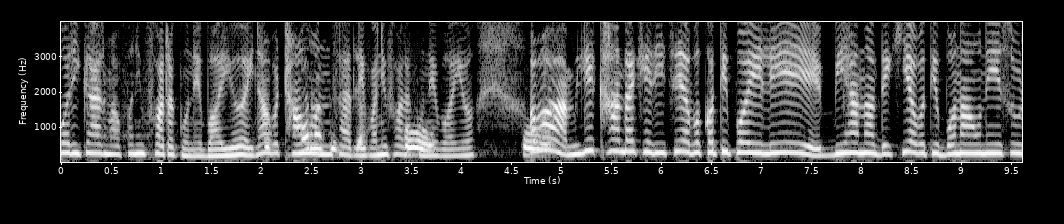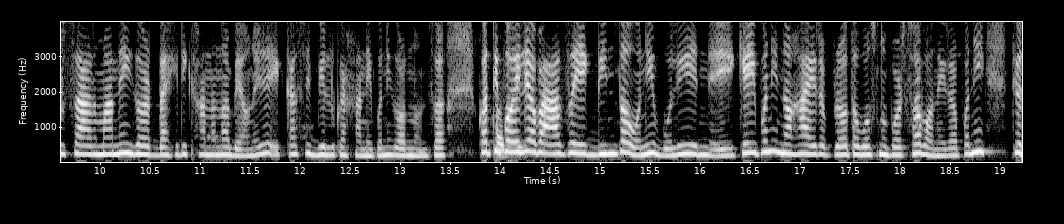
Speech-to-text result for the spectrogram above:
परिकारमा पनि फरक हुने भयो होइन? अब ठाउँ अनुसारले पनि फरक हुने भयो। अब हामीले खाँदाखेरि चाहिँ अब कतिपयले बिहानदेखि अब त्यो बनाउने सुरसारमा नै गर्दाखेरि खाना नभ्याउने र एक्कासी बेलुका खाने पनि गर्नुहुन्छ। कतिपयले अब आज एक दिन त हो नि भोलि केही पनि नखाएर व्रत बस्नुपर्छ भनेर पनि त्यो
